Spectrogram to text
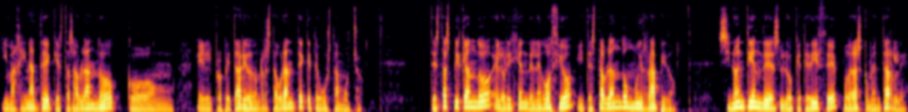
imagínate que estás hablando con el propietario de un restaurante que te gusta mucho. Te está explicando el origen del negocio y te está hablando muy rápido. Si no entiendes lo que te dice, podrás comentarle.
